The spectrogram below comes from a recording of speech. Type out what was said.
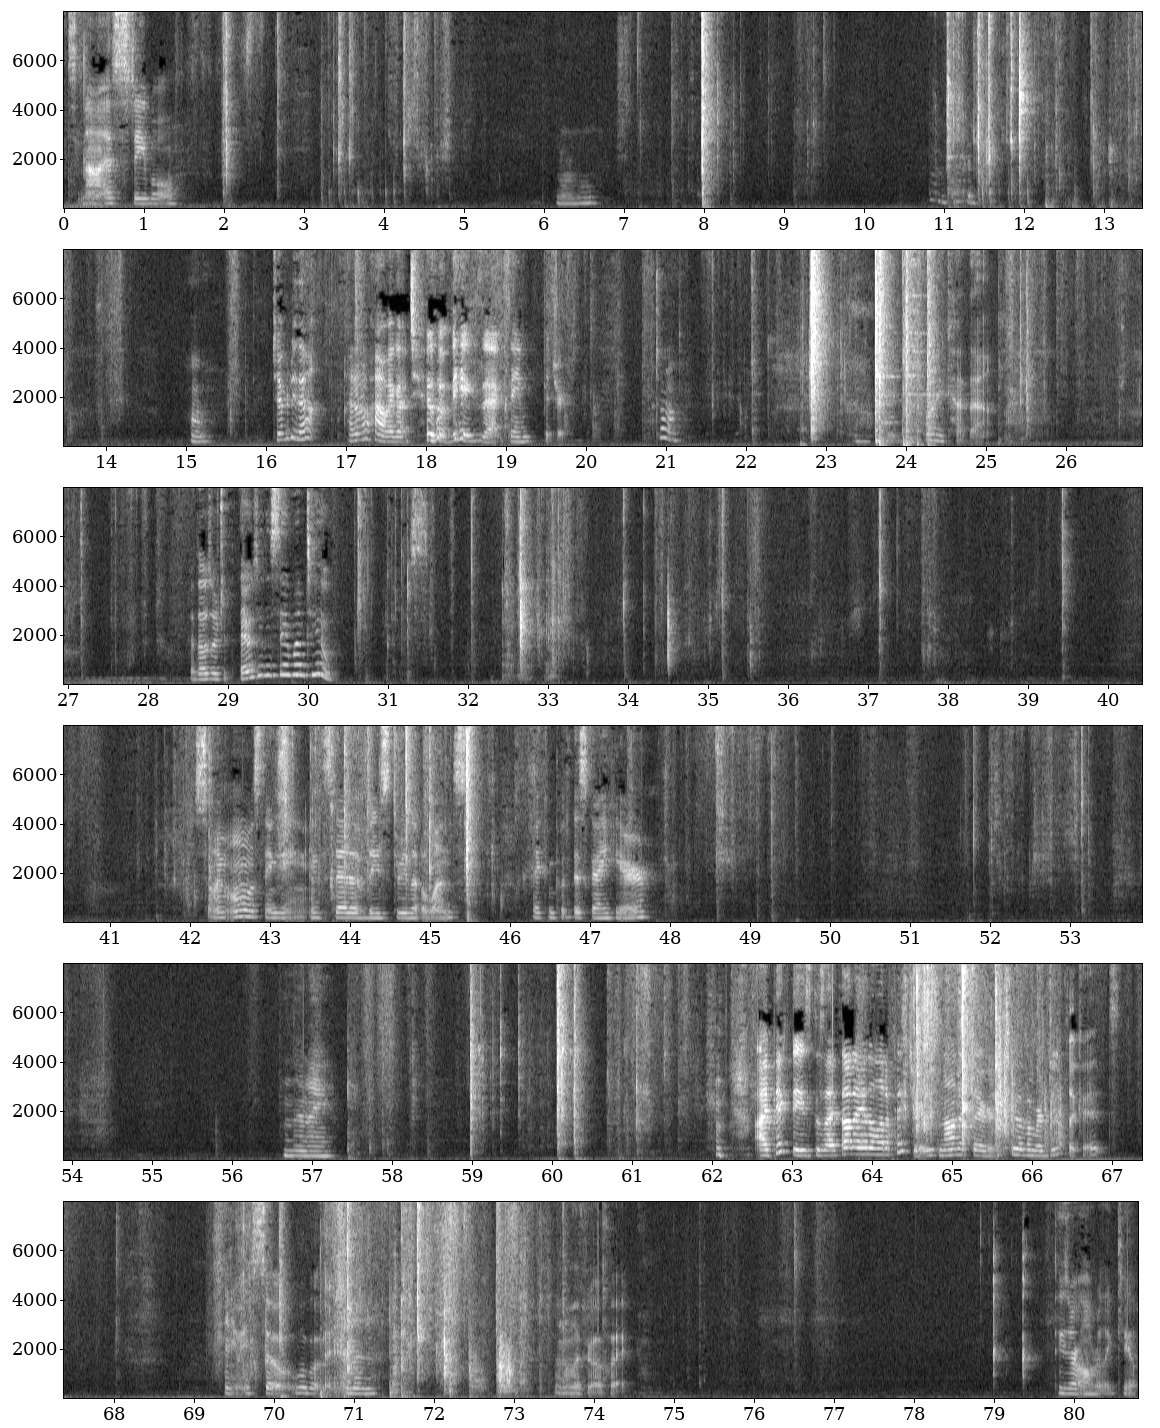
It's not as stable. Normal. Oh. Did you ever do that? I don't know how I got two of the exact same picture. Don't know. me cut that. But those are those are the same one too. So I'm almost thinking instead of these three little ones, I can put this guy here. And then I I picked these because I thought I had a lot of pictures, not if they're two of them are duplicates. Anyway, so we'll go there and then I'm gonna look real quick. These are all really cute.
